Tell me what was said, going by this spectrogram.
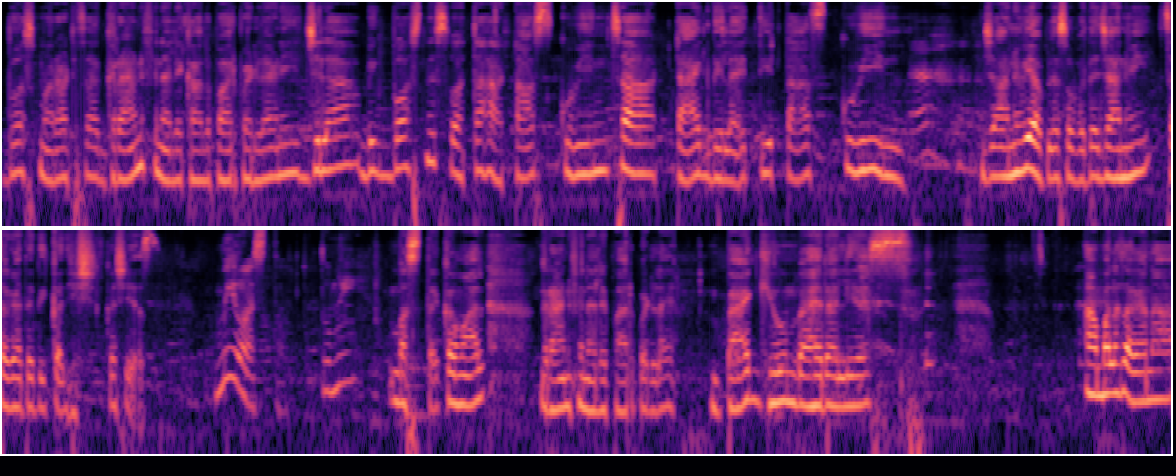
बॉस मराठीचा ग्रँड फिनाले काल पार पडला आणि जिला बिग बॉसने स्वतः टास्क क्वीनचा टॅग दिलाय. ती टास्क क्वीन जान्हवी आपल्यासोबत आहे. जान्हवी सगळ्यात आधी कधी कशी आहेस? मी मस्त. तुम्ही? मस्त आहे. कमाल. ग्रँड फिनाले पार पडलाय. बॅग घेऊन बाहेर आली आहेस. आम्हाला सगळ्यांना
